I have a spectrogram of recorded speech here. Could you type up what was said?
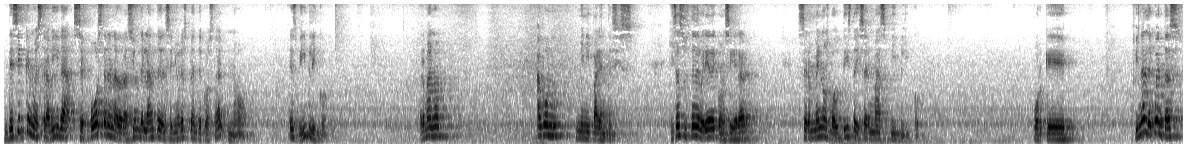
Decir que nuestra vida se postra en adoración delante del Señor es pentecostal, no, es bíblico. Hermano, hago un mini paréntesis. Quizás usted debería de considerar ser menos bautista y ser más bíblico. Porque, a final de cuentas,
